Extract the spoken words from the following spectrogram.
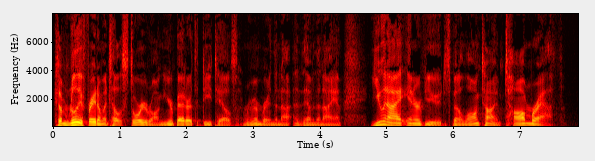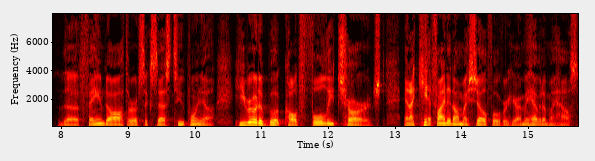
because I'm really afraid I'm going to tell the story wrong. You're better at the details, remembering them than I am. You and I interviewed, it's been a long time, Tom Rath, the famed author of Success 2.0. He wrote a book called Fully Charged, and I can't find it on my shelf over here. I may have it at my house.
